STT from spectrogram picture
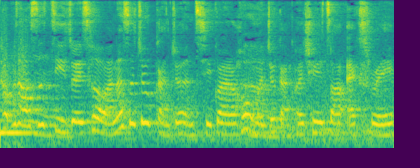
他不知道是脊椎侧弯，但是就感觉很奇怪，然后我们就赶快去照 X ray，、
